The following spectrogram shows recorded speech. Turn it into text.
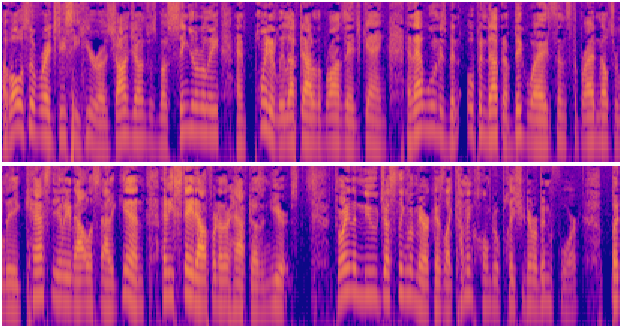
Of all the Silver Age DC heroes, John Jones was most singularly and pointedly left out of the Bronze Age gang, and that wound has been opened up in a big way since the Brad Meltzer League cast the Alien Atlas out again, and he stayed out for another half dozen years. Joining the new Justice League of America is like coming home to a place you've never been before. But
